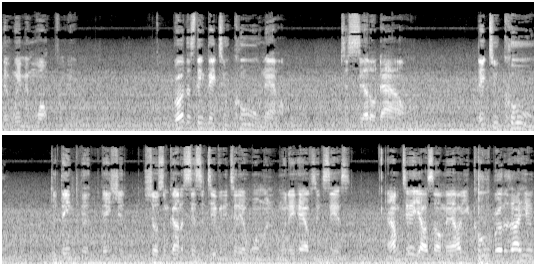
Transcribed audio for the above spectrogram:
that women want from them. Brothers think they too cool now to settle down. They too cool to think that they should show some kind of sensitivity to their woman when they have success. And I'm telling y'all something, man. All you cool brothers out here,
